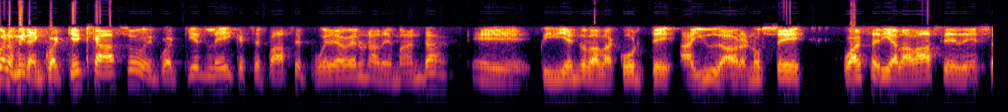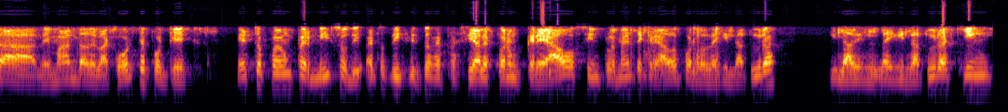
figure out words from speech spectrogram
Bueno, mira, en cualquier caso, en cualquier ley que se pase, puede haber una demanda eh, pidiéndole a la Corte ayuda. Ahora, no sé cuál sería la base de esa demanda de la Corte, porque esto fue un permiso, estos distritos especiales fueron creados, simplemente creados por la legislatura, y la legislatura es quien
